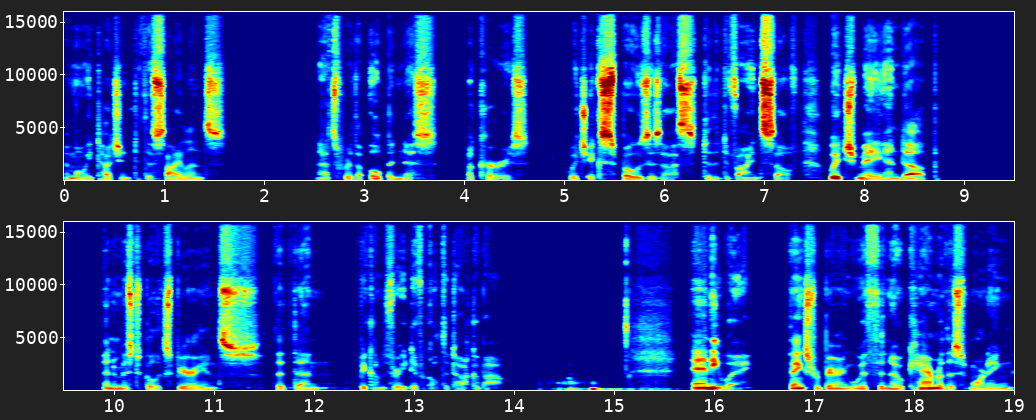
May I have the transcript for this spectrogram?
And when we touch into the silence, that's where the openness occurs, which exposes us to the divine self, which may end up in a mystical experience that then becomes very difficult to talk about. Anyway, thanks for bearing with the no camera this morning.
